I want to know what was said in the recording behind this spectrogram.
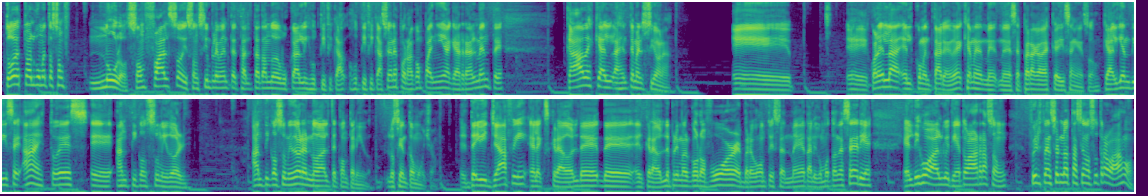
todos estos argumentos son nulos, son falsos y son simplemente estar tratando de buscarle justificaciones por una compañía que realmente, cada vez que la gente menciona, eh, ¿cuál es el comentario? Es que me, desespera cada vez que dicen eso. Que alguien dice, ah, esto es anticonsumidor anticonsumidores no darte contenido. Lo siento mucho. David Jaffe, el ex creador de, el creador del primer God of War, el Bregon Twisted Metal y un montón de series, él dijo algo y tiene toda la razón. Phil Spencer no está haciendo su trabajo.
